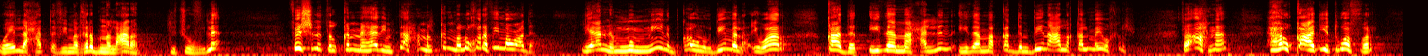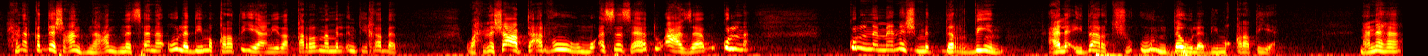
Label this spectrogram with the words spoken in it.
وإلا حتى في مغربنا العرب. تشوفي لا. فشلت القمة هذه متاعهم القمة الأخرى في موعدها. لأنهم مؤمنين بكونه ديما الحوار قادر إذا ما حلن إذا ما قدم بينا على الأقل ما يوخرش. فإحنا هاو قاعد يتوفر. إحنا قداش عندنا؟ عندنا سنة أولى ديمقراطية يعني إذا قررنا من الانتخابات. وإحنا شعب تعرفوه مؤسسات وأحزاب وكلنا. كلنا ماناش متدربين على إدارة شؤون دولة ديمقراطية. معناها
